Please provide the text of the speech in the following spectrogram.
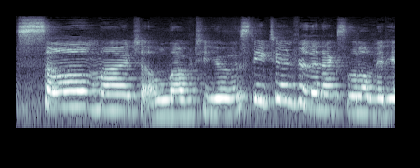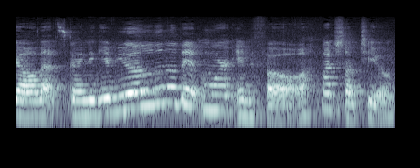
So much love to you. Stay tuned for the next little video that's going to give you a little bit more info. Much love to you.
